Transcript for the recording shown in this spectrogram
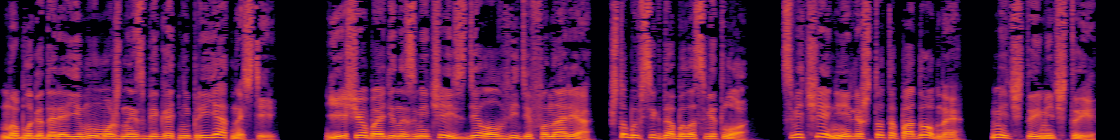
но благодаря ему можно избегать неприятностей. Еще бы один из мечей сделал в виде фонаря, чтобы всегда было светло. Свечение или что-то подобное. Мечты, мечты.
